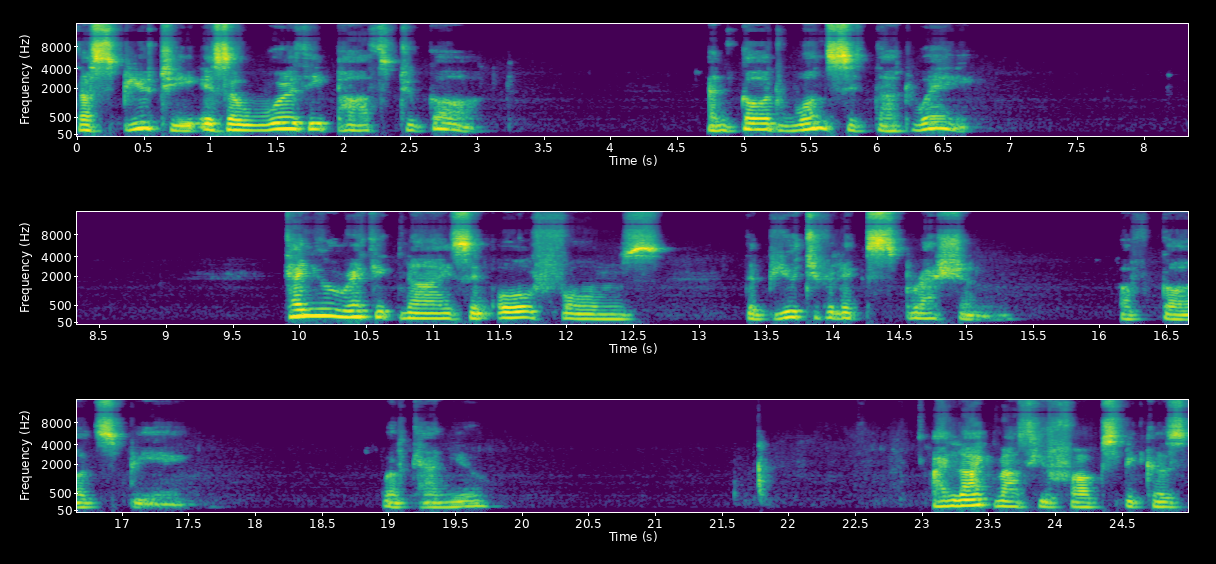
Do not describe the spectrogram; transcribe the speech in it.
Thus, beauty is a worthy path to God, and God wants it that way. Can you recognize in all forms the beautiful expression of God's being? Well, can you? I like Matthew Fox because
